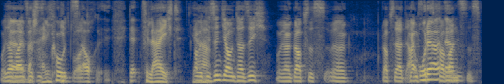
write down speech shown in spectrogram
Oder äh, meinst du, das ist ein Codewort? Auch, der, vielleicht. Ja. Aber die sind ja unter sich. Oder glaubst du, es, oder Glaubst du, er hat Angst, ja, oder, dass verwandt ähm, ist?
